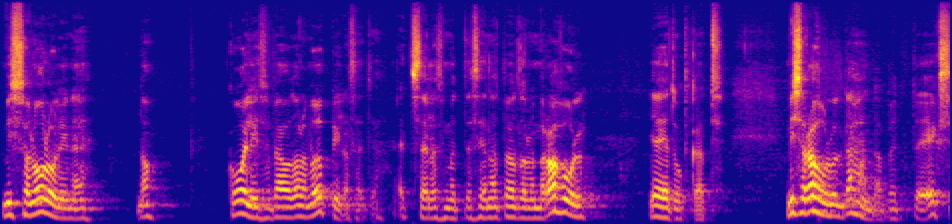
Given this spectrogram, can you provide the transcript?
mis on oluline, noh koolis peavad olema õpilased ju, et selles mõttes ja nad peavad olema rahul ja edukad. mis see rahul tähendab, et eks,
